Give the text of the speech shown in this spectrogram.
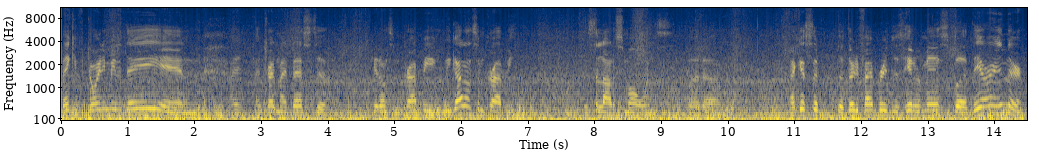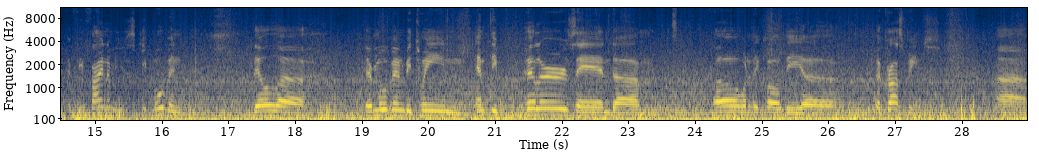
thank you for joining me today, and I, I tried my best to get on some crappie. We got on some crappie. Just a lot of small ones, but. Uh, I guess the, the 35 bridge is hit or miss, but they are in there. If you find them, you just keep moving. They'll uh, they're moving between empty pillars and um, oh, what are they called? The uh, the cross beams. Uh,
